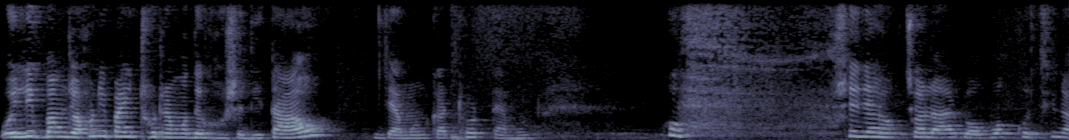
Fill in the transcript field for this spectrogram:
ওই লিপ বাম যখনই পাই ঠোঁটের মধ্যে ঘষে দিই। তাও যেমনকার ঠোঁট, তেমন। উফ, সে যাই হোক, চলো আর বক বক করছি না,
